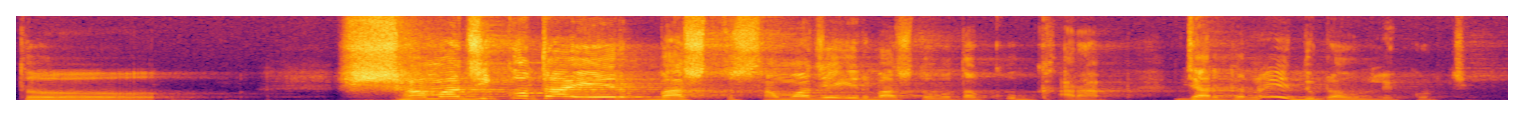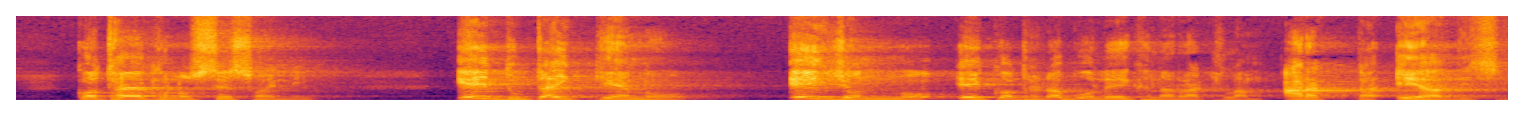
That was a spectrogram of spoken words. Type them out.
তো সামাজিকতা এর বাস্তব সমাজে এর বাস্তবতা খুব খারাপ, যার কারণে এই দুটা উল্লেখ করছে। কথা এখনও শেষ হয়নি। এই দুটাই কেন? এই জন্য এই কথাটা বলে এখানে রাখলাম। আর একটা এ হাদিসি।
